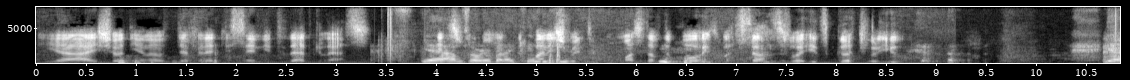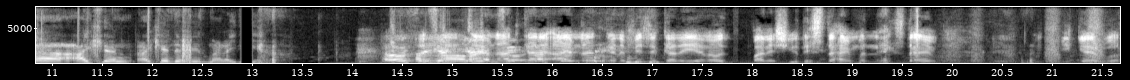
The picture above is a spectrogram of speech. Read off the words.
yeah i should you know definitely send you to that class Yeah, It's I'm sorry, but I can't defeat it. punishment for most of the boys but sounds like it's good for you Yeah, I can. I can defeat my idea. Oh, so I'm you're, sorry, you're I'm not sorry. gonna I'm not gonna physically you know punish you this time but next time be careful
